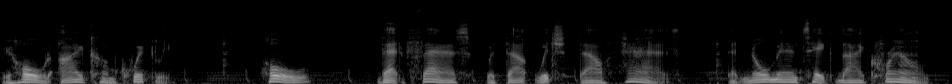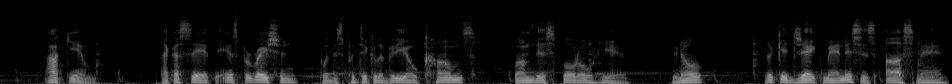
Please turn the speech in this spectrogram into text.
Behold, I come quickly. Hold that fast without which thou hast, that no man take thy crown. Akim. Like I said, the inspiration for this particular video comes from this photo here. You know, look at Jake, man. This is us, man.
